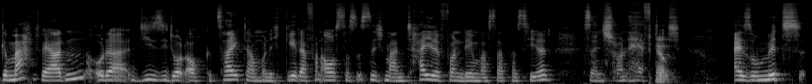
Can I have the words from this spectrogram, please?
gemacht werden oder die sie dort auch gezeigt haben, und ich gehe davon aus, das ist nicht mal ein Teil von dem, was da passiert, sind schon heftig. Ja. Also mit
